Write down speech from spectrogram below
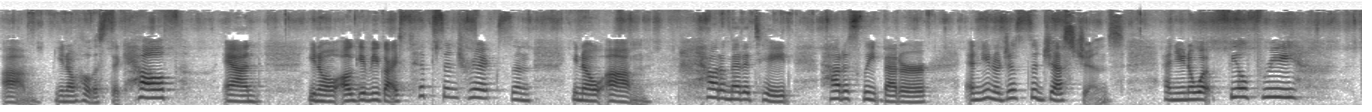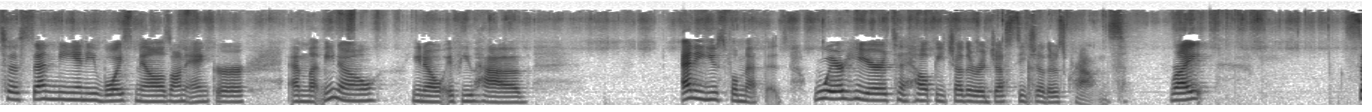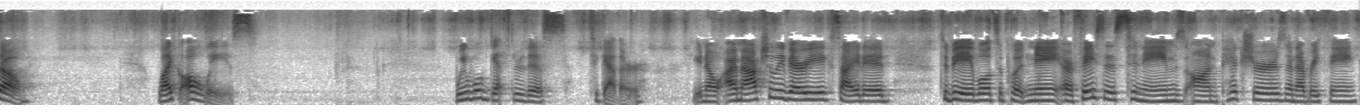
um, you know, holistic health, and you know, I'll give you guys tips and tricks, and you know, um, how to meditate, how to sleep better, and you know, just suggestions. And you know what? Feel free to send me any voicemails on Anchor and let me know, you know, if you have any useful methods. We're here to help each other adjust each other's crowns, right? So, like always, we will get through this together. You know, I'm actually very excited to be able to put name or faces to names on pictures and everything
